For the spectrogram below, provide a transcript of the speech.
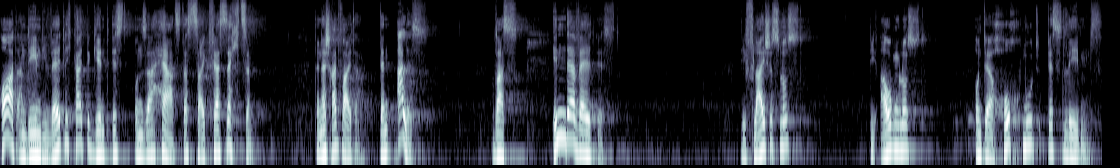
Ort, an dem die Weltlichkeit beginnt, ist unser Herz. Das zeigt Vers 16. Denn er schreibt weiter, denn alles, was in der Welt ist, die Fleischeslust, die Augenlust und der Hochmut des Lebens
